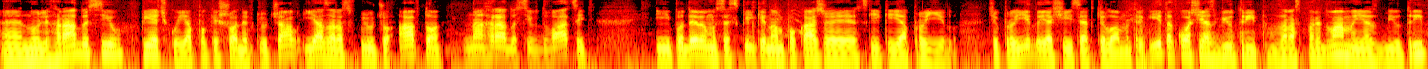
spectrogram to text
е, 0 градусів. Печку я поки що не включав. Я зараз включу авто на градусів 20 і подивимося, скільки нам покаже, скільки я проїду. Чи проїду я 60 кілометрів. І також я зб'ю тріп. Зараз перед вами я зб'ю тріп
